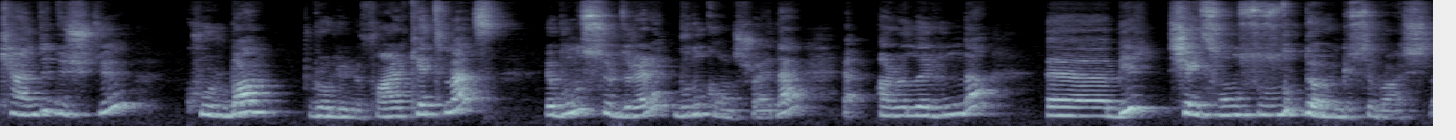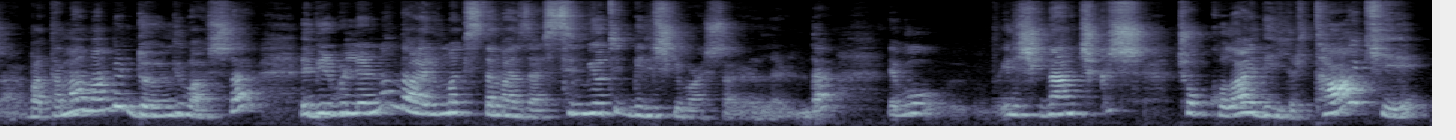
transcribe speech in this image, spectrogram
kendi düştüğü kurban rolünü fark etmez ve bunu sürdürerek bunu kontrol eder ve aralarında e, bir şey sonsuzluk döngüsü başlar. Ba- Tamamen bir döngü başlar ve birbirlerinden de ayrılmak istemezler. Simbiyotik bir ilişki başlar aralarında ve bu ilişkiden çıkış çok kolay değildir. Ta ki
